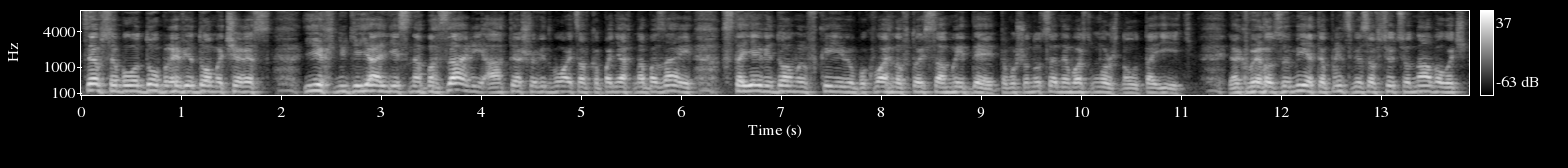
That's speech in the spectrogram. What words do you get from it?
це все було добре відомо через їхню діяльність на базарі. А те, що відбувається в копанях на базарі, стає відомим в Києві буквально в той самий день, тому що ну це невозможно утаїти. Як ви розумієте, в принципі, за всю цю наволоч,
